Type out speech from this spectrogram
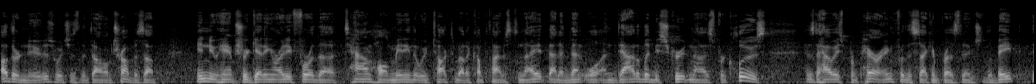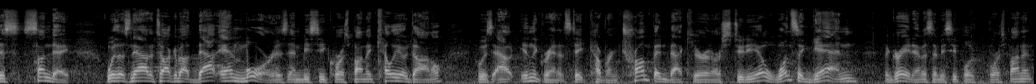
other news, which is that Donald Trump is up in New Hampshire getting ready for the town hall meeting that we've talked about a couple times tonight. That event will undoubtedly be scrutinized for clues as to how he's preparing for the second presidential debate this Sunday. With us now to talk about that and more is NBC correspondent Kelly O'Donnell, who is out in the Granite State covering Trump, and back here in our studio, once again, the great MSNBC political correspondent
